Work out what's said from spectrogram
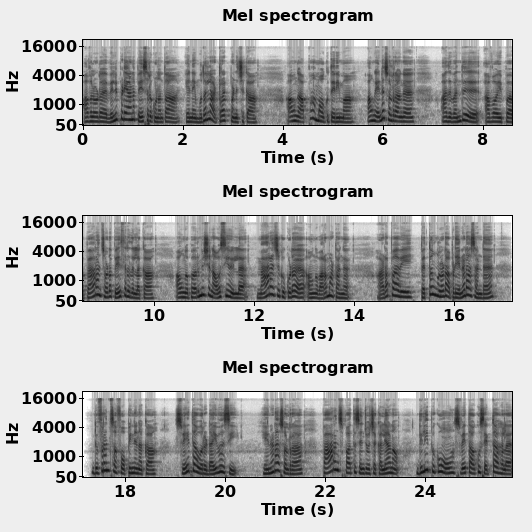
அவளோட வெளிப்படையான பேசுகிற குணம் தான் என்னை முதல்ல அட்ராக்ட் பண்ணிச்சுக்கா. அவங்க அப்பா அம்மாவுக்கு தெரியுமா? அவங்க என்ன சொல்கிறாங்க அது வந்து அவள் இப்போ பேரண்ட்ஸோட பேசுகிறது இல்லைக்கா. அவங்க பர்மிஷன் அவசியம் இல்லை. மேரேஜுக்கு கூட அவங்க வரமாட்டாங்க. அடப்பாவி பெத்தவங்களோட அப்படி என்னடா சண்டை? டிஃப்ரென்ஸ் ஆஃப் ஒப்பீனியன் அக்கா. ஸ்வேதா ஒரு டைவர்சி என்னடா சொல்கிற பேரண்ட்ஸ் பார்த்து செஞ்சு வச்ச கல்யாணம். திலீப்புக்கும் ஸ்வேதாவுக்கும் செட் ஆகலை.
